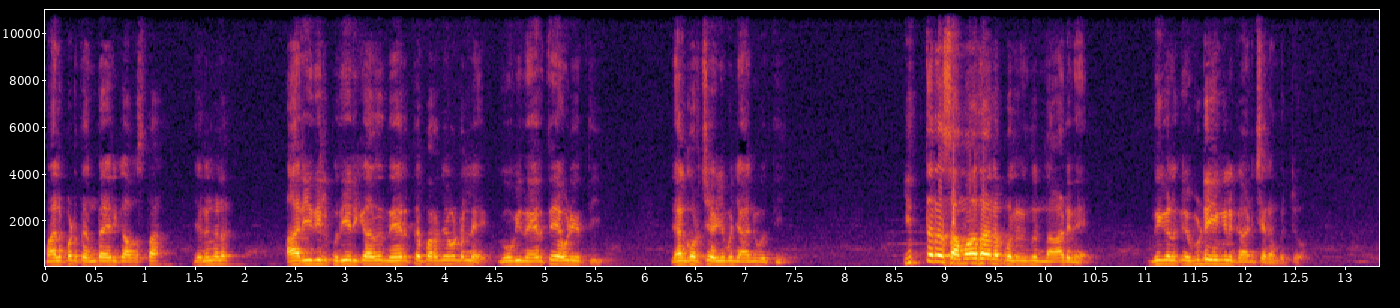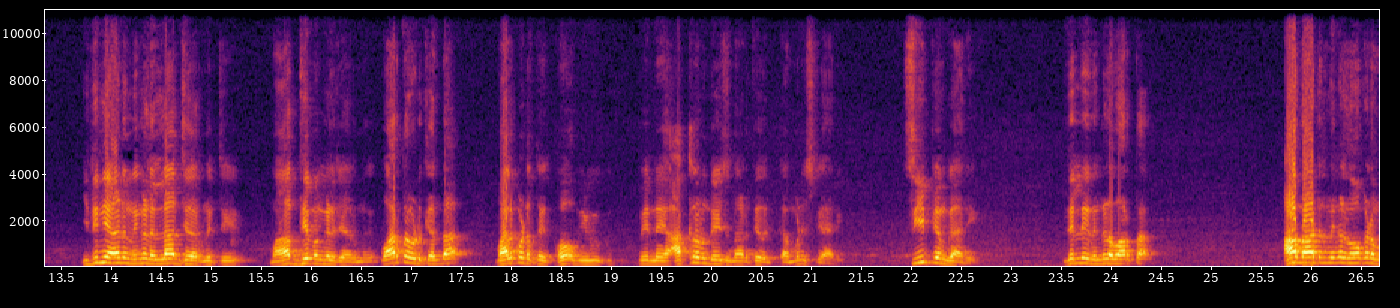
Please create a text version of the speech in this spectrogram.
മലപ്പുറത്ത് എന്തായിരിക്കും അവസ്ഥ? ജനങ്ങൾ ആ രീതിയിൽ പ്രതികരിക്കാതെ നേരത്തെ പറഞ്ഞുകൊണ്ടല്ലേ? ഗോപി നേരത്തെ അവിടെ എത്തി. ഞാൻ കുറച്ച് കഴിയുമ്പോൾ ഞാനും എത്തി. ഇത്ര സമാധാനം പുലരുന്ന നാടിനെ നിങ്ങൾക്ക് എവിടെയെങ്കിലും കാണിച്ചു തരാൻ പറ്റുമോ? ഇതിനെയാണ് നിങ്ങളെല്ലാം ചേർന്നിട്ട് മാധ്യമങ്ങൾ ചേർന്ന് വാർത്ത കൊടുക്കുക. എന്താ? മലപ്പുറത്ത് പിന്നെ അക്രമം തേച്ച് നടത്തിയത് കമ്മ്യൂണിസ്റ്റുകാർ സി പി എംകാർ ഇതല്ലേ നിങ്ങളുടെ വാർത്ത? ആ നാട്ടിൽ നിങ്ങൾ നോക്കണം.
